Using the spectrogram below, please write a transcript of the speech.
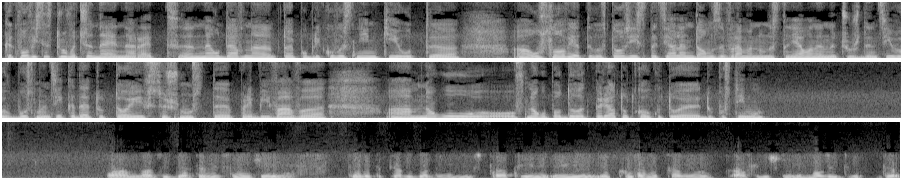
Какво ви се струва, че не е наред? Неодавна той публикува снимки от а, условията в този специален дом за временно настаняване на чужденци в Бусманци, където той всъщност пребивава а, много, в много по-дълъг период, отколкото е допустимо. А, аз видях тези снимки. Той е така добър да ми ги изпрати и откровено казвам, аз лично не може да, да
